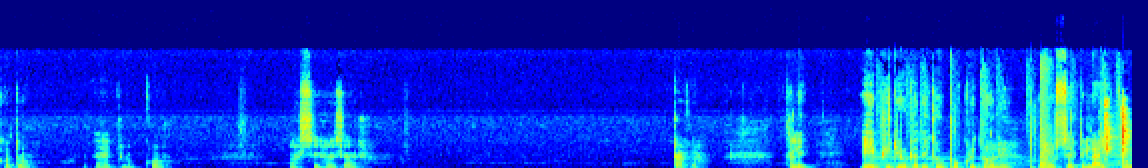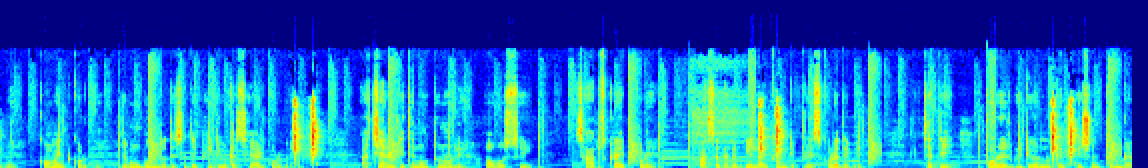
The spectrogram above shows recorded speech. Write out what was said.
কত? এক লক্ষ আশি হাজার টাকা। তাহলে এই ভিডিওটা দেখে উপকৃত হলে অবশ্যই একটি লাইক করবে কমেন্ট করবে এবং বন্ধুদের সাথে ভিডিওটা শেয়ার করবে। আর চ্যানেলটিতে নতুন হলে অবশ্যই সাবস্ক্রাইব করে পাশে থাকা বেল আইকনটি প্রেস করে দেবে, যাতে পরের ভিডিওর নোটিফিকেশন তোমরা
